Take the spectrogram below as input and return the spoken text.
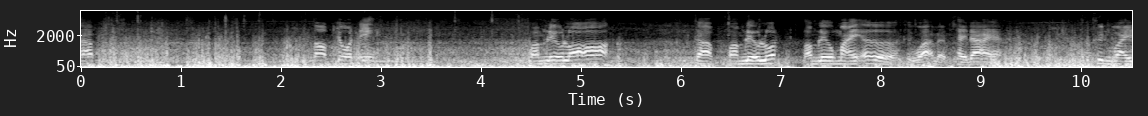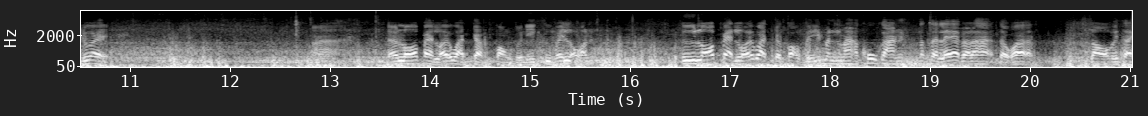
ครับ ตอบโจทย์ดี ความเร็วล้อ กับความเร็วรถ ความเร็วไมค์เออ ถือว่าแบบใช้ได้ขึ้นไวด้วยแล้วล้อ 800 วัตต์กับกล่องตัวนี้คือไม่ร้อน คือล้อ 800 วัตต์กับกล่องตัวนี้มันมาคู่กันตั้งแต่แรกแล้วฮะแต่ว่าเราเอาไปใส่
